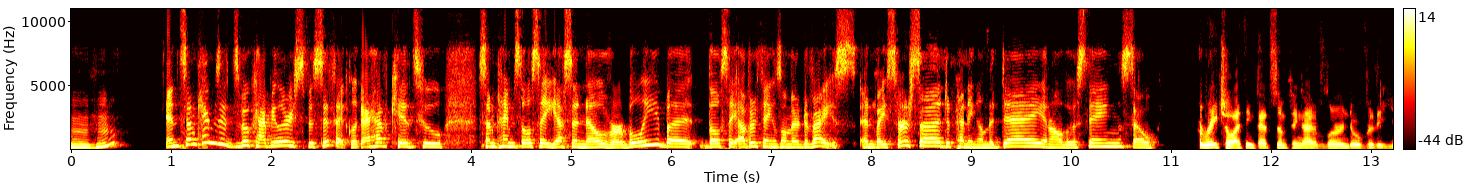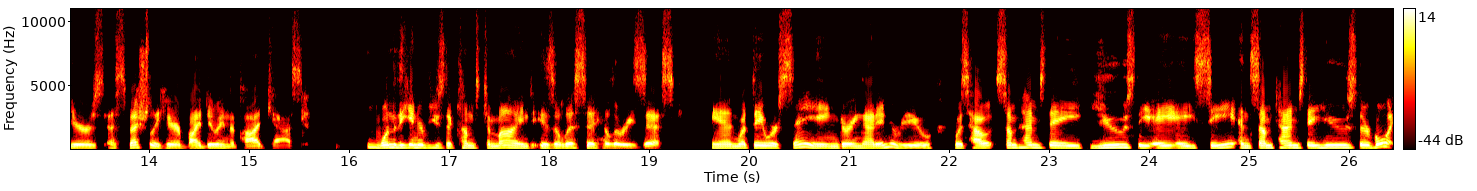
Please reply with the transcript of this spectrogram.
Mm-hmm. And sometimes it's vocabulary specific. Like I have kids who sometimes they'll say yes and no verbally, but they'll say other things on their device, and vice versa, depending on the day and all those things. So Rachel, I think that's something I've learned over the years, especially here by doing the podcast. One of the interviews that comes to mind is Alyssa Hillary Zisk. And what they were saying during that interview was how sometimes they use the AAC and sometimes they use their voice.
